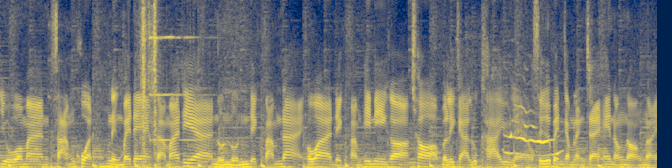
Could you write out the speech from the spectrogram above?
อยู่ประมาณ 3 ขวด 1 ใบแดง สามารถที่จะหนุนหนุนๆเด็กปั๊มได้ เพราะว่าเด็กปั๊มที่นี่ก็ชอบบริการลูกค้าอยู่แล้ว ซื้อเป็นกำลังใจให้น้องๆหน่อย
